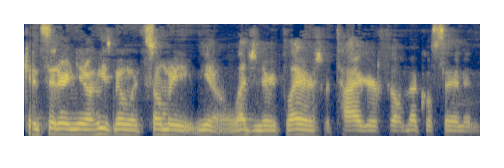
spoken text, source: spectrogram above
considering you know he's been with so many you know legendary players with tiger phil mickelson and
